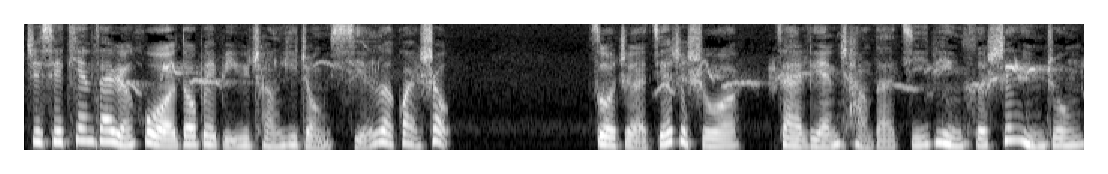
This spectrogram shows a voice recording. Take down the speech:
这些天灾人祸都被比喻成一种邪恶怪兽。作者接着说，在连场的疾病和呻吟中，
